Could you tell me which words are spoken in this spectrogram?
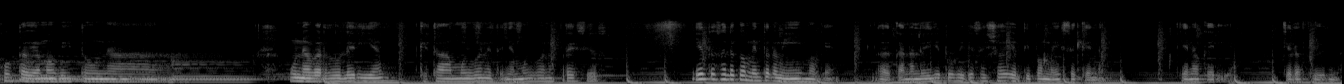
justo habíamos visto una, una verdulería que estaba muy buena y tenía muy buenos precios. Y entonces le comento lo mismo que del canal de YouTube y qué sé yo, y el tipo me dice que no, que no quería, que lo filme.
